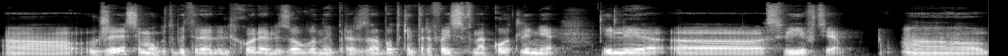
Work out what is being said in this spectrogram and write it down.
э, в JS, могут быть ре, легко реализованы при разработке интерфейсов на Kotlin или э, Swift. Э,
